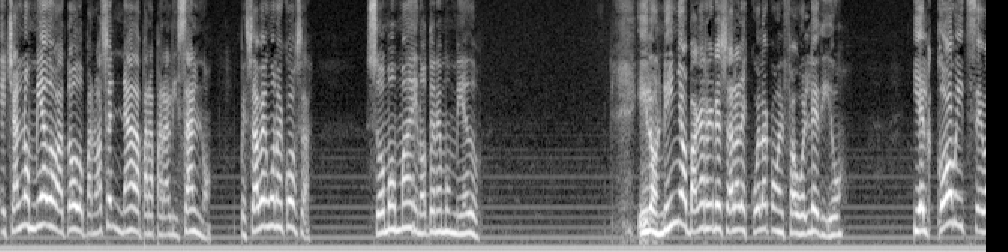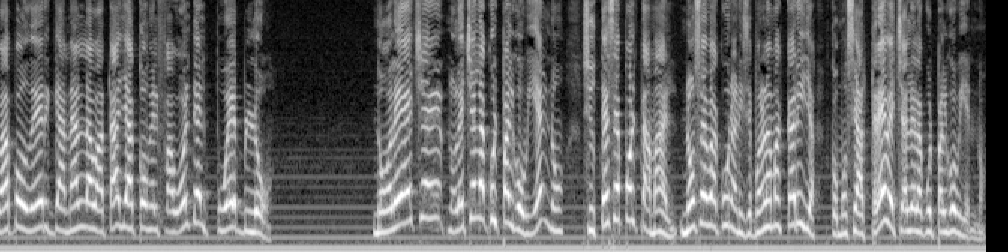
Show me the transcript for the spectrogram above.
echarnos miedos a todos para no hacer nada, para paralizarnos. Pues saben una cosa, somos más y no tenemos miedo. Y los niños van a regresar a la escuela con el favor de Dios. Y el COVID se va a poder ganar la batalla con el favor del pueblo. No le echen, no le echen la culpa al gobierno. Si usted se porta mal, no se vacuna ni se pone la mascarilla, ¿cómo se atreve a echarle la culpa al gobierno?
